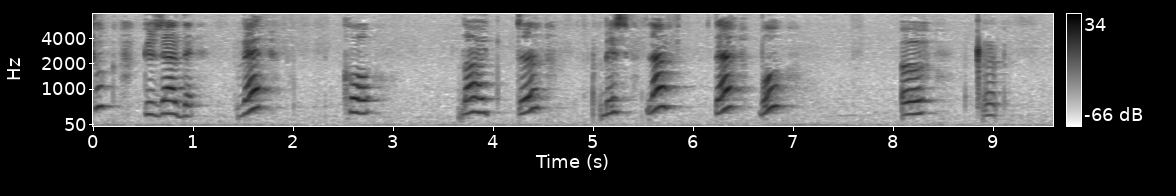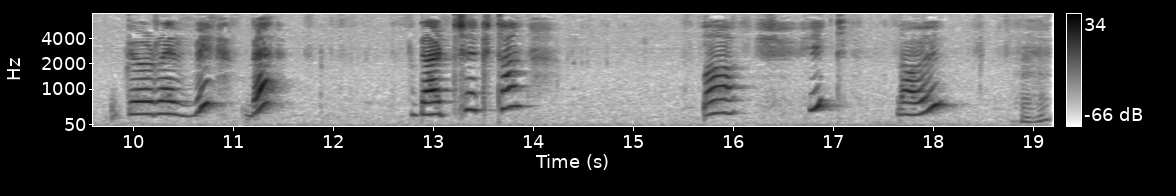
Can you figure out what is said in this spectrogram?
çok güzeldi ve kolaydı. Bizler de bu ö, gö- görevi ve gerçekten layık, Hı hı.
